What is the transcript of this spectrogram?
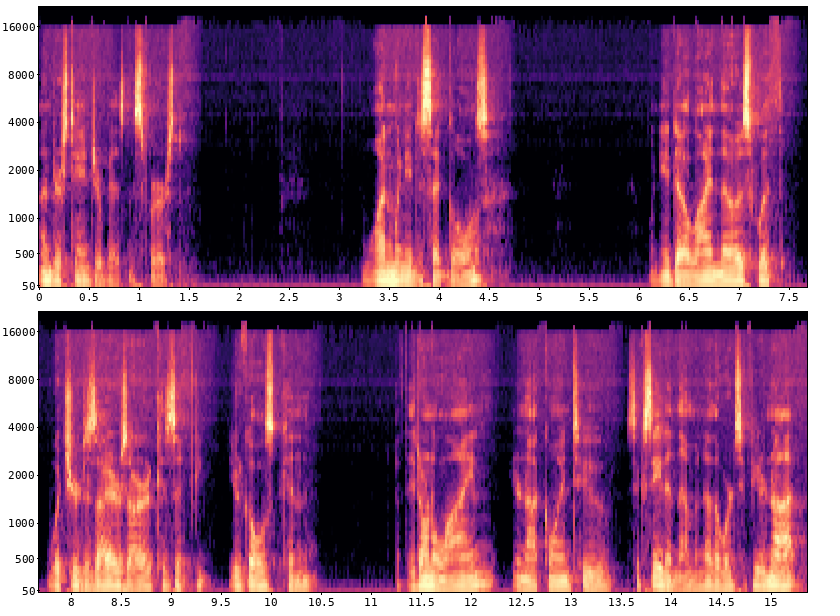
understand your business first. One, we need to set goals. We need to align those with what your desires are, because if your goals can, if they don't align, you're not going to succeed in them. In other words, if you're not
